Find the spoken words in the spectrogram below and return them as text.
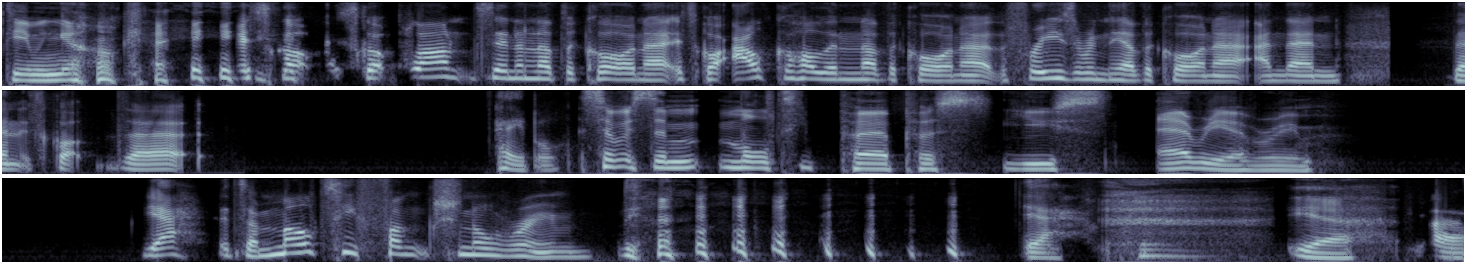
Gaming, okay. it's got it's got plants in another corner it's got alcohol in another corner the freezer in the other corner and then then it's got the table so it's a multi-purpose use area room. Yeah it's a multifunctional room. Yeah. Yeah. uh,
